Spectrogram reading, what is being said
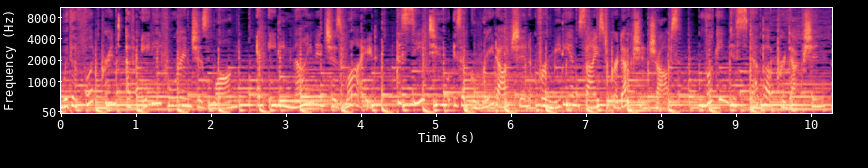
With a footprint of 84 inches long and 89 inches wide, the C2 is a option for medium-sized production shops looking to step up production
